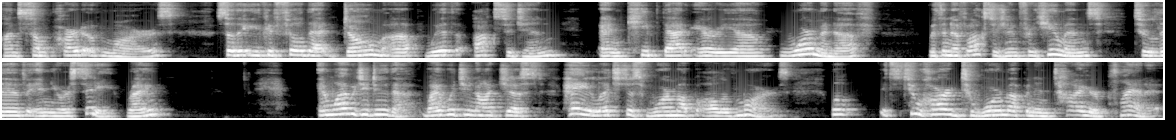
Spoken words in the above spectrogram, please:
on some part of Mars so that you could fill that dome up with oxygen and keep that area warm enough with enough oxygen for humans to live in your city, right? And why would you do that? Why would you not just, hey, let's just warm up all of Mars? Well, it's too hard to warm up an entire planet.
